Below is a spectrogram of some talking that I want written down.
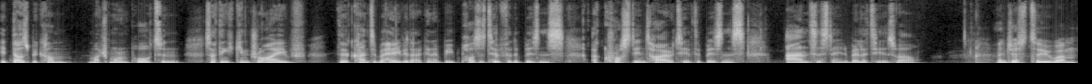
it does become much more important. So I think it can drive the kinds of behavior that are going to be positive for the business across the entirety of the business and sustainability as well. And just to um,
